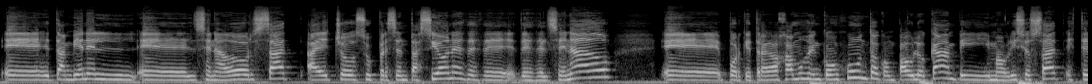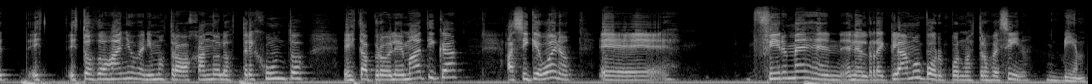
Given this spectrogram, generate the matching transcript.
Eh, también el, el, senador Sat ha hecho sus presentaciones desde, desde el Senado. Eh, porque trabajamos en conjunto con Paulo Campi y Mauricio Sat. Este, estos dos años venimos trabajando los tres juntos esta problemática. Así que bueno, eh, firmes en, el reclamo por, por nuestros vecinos. Bien,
